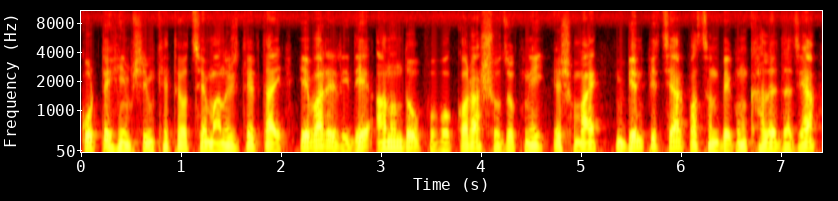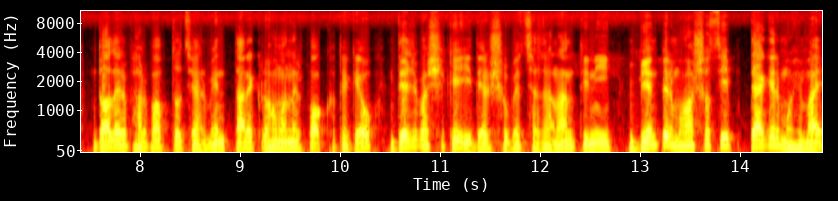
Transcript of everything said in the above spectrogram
করতে হিমশিম খেতে হচ্ছে মানুষদের। তাই এবারের ঈদে আনন্দ উপভোগ করার সুযোগ নেই। এ সময় বিএনপি চেয়ারপারসন বেগম খালেদা জিয়া দলের ভারপ্রাপ্ত চেয়ারম্যান তারেক রহমানের পক্ষ থেকেও দেশবাসীকে ঈদের শুভেচ্ছা জানান তিনি। বিএনপির মহাসচিব ত্যাগের মহিমায়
